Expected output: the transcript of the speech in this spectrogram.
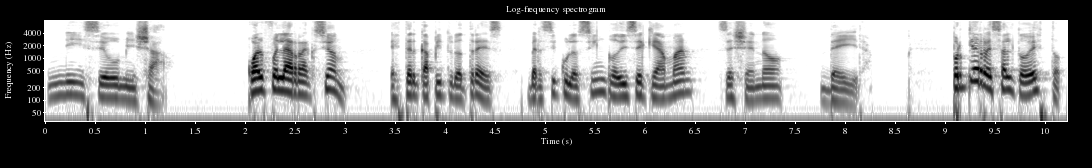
ni se humillaba. ¿Cuál fue la reacción? Esther capítulo 3, versículo 5 dice que Amán se llenó de ira. ¿Por qué resalto esto?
